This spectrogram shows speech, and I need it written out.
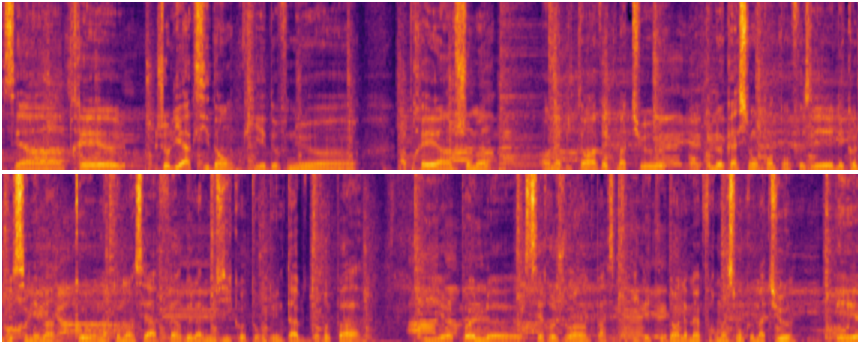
C'est un très euh, joli accident qui est devenu euh, après un chemin en habitant avec Mathieu en colocation quand on faisait l'école de cinéma, qu'on a commencé à faire de la musique autour d'une table de repas. Puis euh, Paul s'est rejoint parce qu'il était dans la même formation que Mathieu. Et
